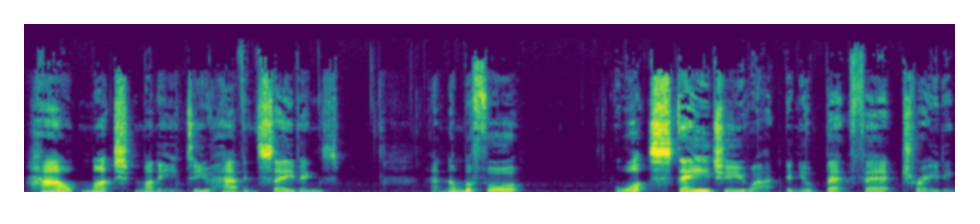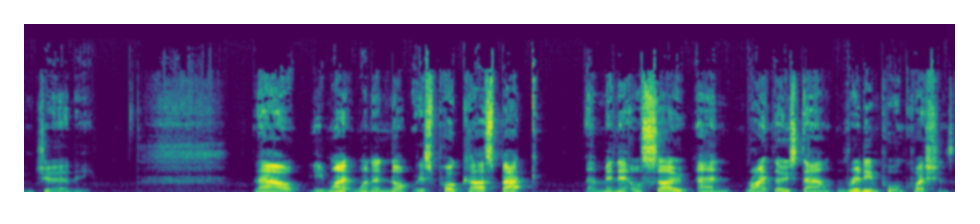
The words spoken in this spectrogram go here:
how much money do you have in savings? And number four, what stage are you at in your Betfair trading journey? Now, you might want to knock this podcast back a minute or so and write those down. Really important questions.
